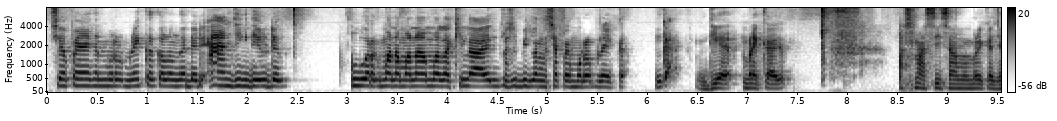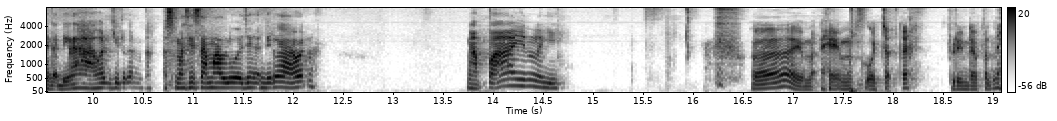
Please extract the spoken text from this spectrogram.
Siapa yang akan merawat mereka kalau nggak dari anjing? Dia udah keluar ke mana-mana sama laki lain terus bilang siapa yang merawat mereka. Enggak dia mereka pas masih sama mereka aja nggak dirawat gitu kan. Pas masih sama lu aja nggak dirawat. Ngapain lagi? Ah emang, emang kocak kan dapatnya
